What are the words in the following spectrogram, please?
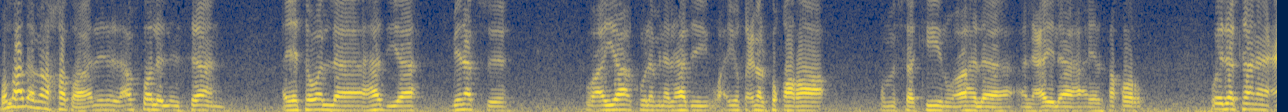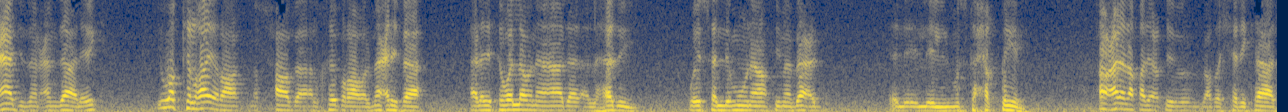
والله هذا من الخطأ. الأفضل للإنسان أن يتولى هديه بنفسه وأن يأكل من الهدي وأن يطعم الفقراء. والمساكين وأهل العيلة أي الفقر. وإذا كان عاجزا عن ذلك يوكل غيره من أصحاب الخبرة والمعرفة الذي يتولون هذا الهدي ويسلمونه فيما بعد للمستحقين. أو على الأقل يعطي بعض الشركات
